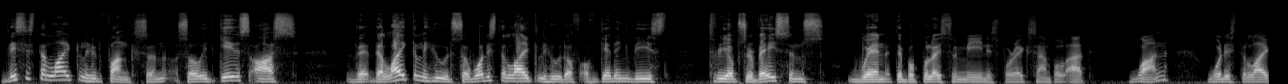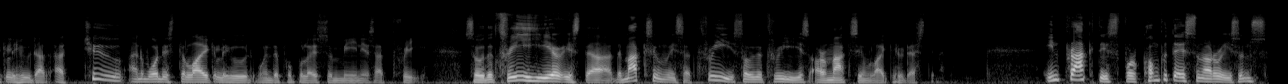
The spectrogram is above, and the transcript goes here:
This is the likelihood function so it gives us the, the likelihood, so what is the likelihood of, of getting these three observations when the population mean is for example at 1, what is the likelihood at, at 2 and what is the likelihood when the population mean is at 3. So the 3 here is the, the maximum is at 3 so the 3 is our maximum likelihood estimate. In practice for computational reasons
